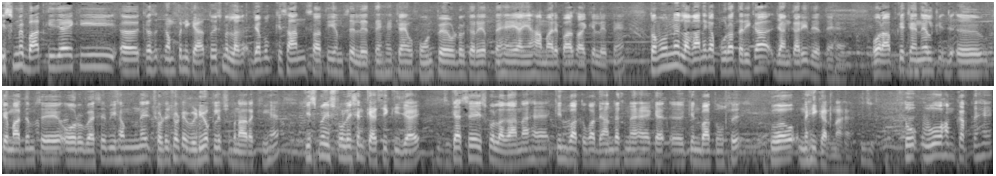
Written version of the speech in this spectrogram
इसमें बात की जाए कि कंपनी क्या? तो इसमें लग, जब किसान साथी हमसे लेते हैं चाहे वो फ़ोन पे ऑर्डर कर लेते हैं या यहाँ हमारे पास आके लेते हैं तो हम उन्हें लगाने का पूरा तरीका जानकारी देते हैं। और आपके चैनल के, के माध्यम से और वैसे भी हमने छोटे छोटे वीडियो क्लिप्स बना रखी हैं कि इसमें इंस्टॉलेशन कैसे की जाए कैसे इसको लगाना है किन बातों का ध्यान रखना है किन बातों से को नहीं करना है। तो वो हम करते हैं।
